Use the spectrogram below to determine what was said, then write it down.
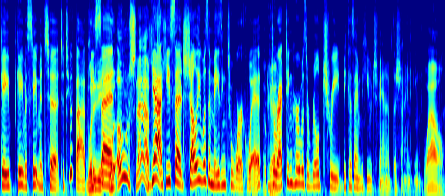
gave gave a statement to to Toofab. what he did said. Oh snap! "Yeah, he said Shelley was amazing to work with. Okay. Directing her was a real treat because I'm a huge fan of The Shining. Wow.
